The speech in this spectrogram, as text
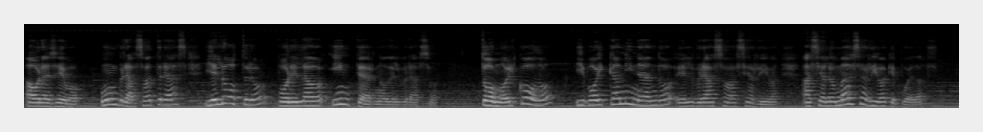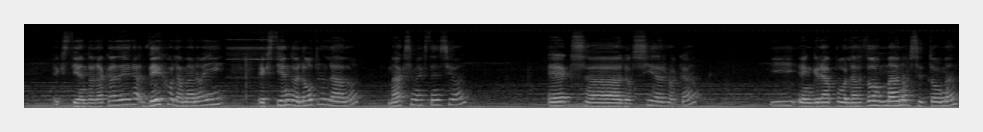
Ahora llevo un brazo atrás y el otro por el lado interno del brazo. Tomo el codo y voy caminando el brazo hacia arriba, hacia lo más arriba que puedas. Extiendo la cadera, dejo la mano ahí, extiendo el otro lado, máxima extensión, exhalo, cierro acá y engrapo las dos manos, se toman.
